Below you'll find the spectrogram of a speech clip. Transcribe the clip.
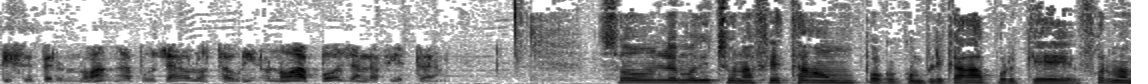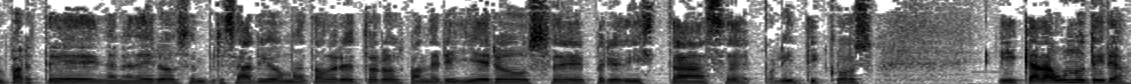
Dice, pero no han apoyado, los taurinos no apoyan la fiesta. Son, lo hemos dicho, una fiesta un poco complicada porque forman parte ganaderos, empresarios, matadores de toros, banderilleros, eh, periodistas, eh, políticos y cada uno tira,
